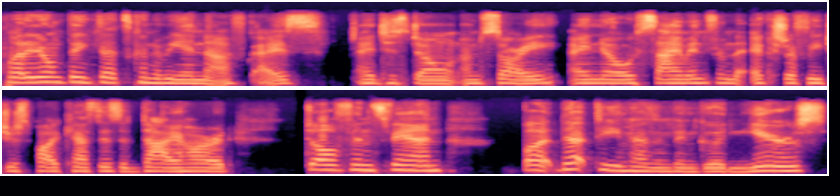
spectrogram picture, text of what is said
but I don't think that's going to be enough, guys. I just don't. I'm sorry. I know Simon from the Extra Features podcast is a diehard Dolphins fan, but that team hasn't been good in years.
